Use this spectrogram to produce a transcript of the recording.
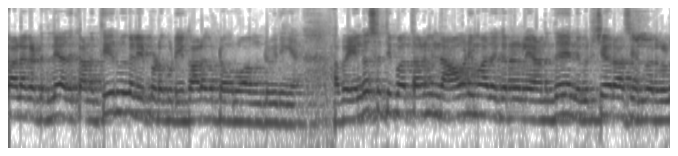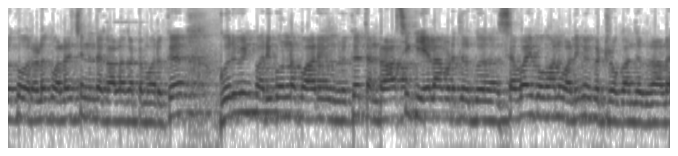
காலகட்டத்திலே அதுக்கான தீர்வுகள் ஏற்படக்கூடிய காலகட்டம் உருவாகுன்றீங்க அப்போ எங்கே சுற்றி பார்த்தாலும் இந்த ஆவணி மாத கிரகங்களையானது இந்த விருச்சிகராசி என்பவர்களுக்கு ஓரளவுக்கு வளர்ச்சி நிறைந்த காலகட்டமாக இருக்குது குருவின் பரிபூர்ண பார்வையும் இருக்குது தன் ராசிக்கு ஏழாம் இடத்திற்கு செவ்வாய் பகவான் வலிமை பெற்று உட்காந்துருக்கனால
